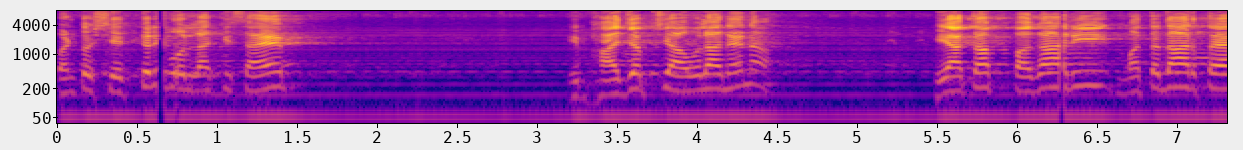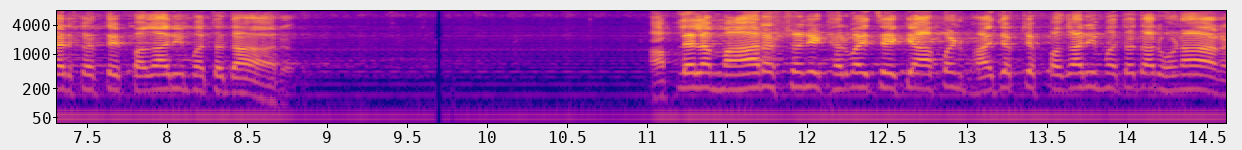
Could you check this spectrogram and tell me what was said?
पण तो शेतकरी बोलला की साहेब ही भाजपची अवलाद आहे ना ही आता पगारी मतदार तयार करते पगारी मतदार. आपल्याला महाराष्ट्राने ठरवायचंय की आपण भाजपचे पगारी मतदार होणार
